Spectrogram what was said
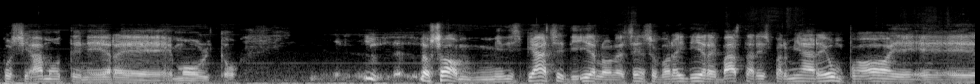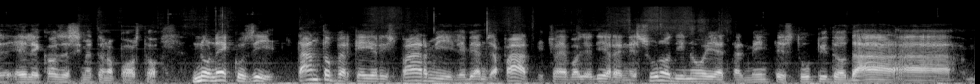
possiamo ottenere molto lo so, mi dispiace dirlo, nel senso vorrei dire basta risparmiare un po' e, e, e, le cose si mettono a posto. Non è così, tanto perché i risparmi li abbiamo già fatti, cioè voglio dire, nessuno di noi è talmente stupido da, uh,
